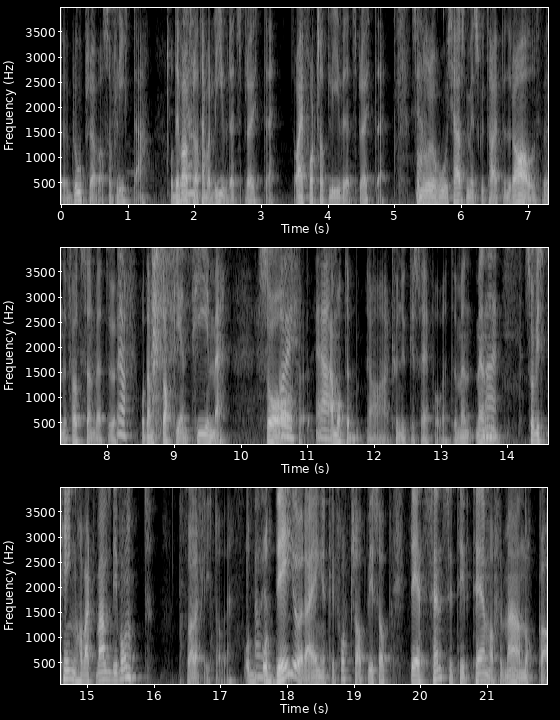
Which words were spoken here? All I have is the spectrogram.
eh, blodprøver, så flirte jeg. Og det var for at jeg var livredd sprøyte. Og jeg er fortsatt livredd sprøyte. Så Ja. når hun, kjæresten min skulle ta epidural under fødselen, vet du, og de stakk i en time, så Oi, ja. jeg måtte Ja, jeg kunne jo ikke se på, vet du. Men, men så hvis ting har vært veldig vondt, så har jeg flirt av det. Og, oh, ja. og det gjør jeg egentlig fortsatt. Hvis det er et sensitivt tema for meg, noe,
